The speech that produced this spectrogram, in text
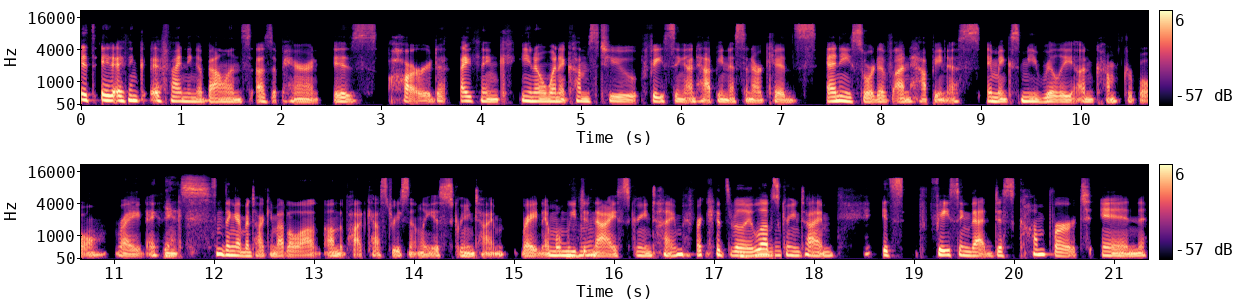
It's, it, I think uh, finding a balance as a parent is hard. I think, you know, when it comes to facing unhappiness in our kids, any sort of unhappiness, it makes me really uncomfortable, right? I think yes. something I've been talking about a lot on the podcast recently is screen time, right? And when we mm-hmm. deny screen time, if our kids really mm-hmm. love screen time, it's facing that discomfort in,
